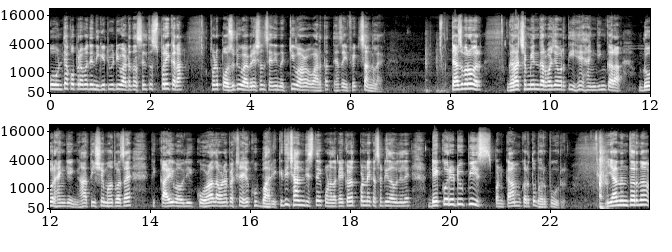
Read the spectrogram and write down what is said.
कोणत्या कोपऱ्यामध्ये निगेटिव्हिटी वाटत असेल तर स्प्रे करा. थोडे पॉझिटिव्ह व्हायब्रेशन्स यांनी नक्की वा वाढतात. त्याचा इफेक्ट चांगला आहे. त्याचबरोबर घराच्या मेन दरवाज्यावरती हे हँगिंग करा. डोअर हँगिंग हा अतिशय महत्त्वाचा आहे. ती काळी बावली कोहळा लावण्यापेक्षा हे खूप भारी. किती छान दिसते कोणाला काही कळत पण नाही कसाठी लावलेलं आहे. डेकोरेटिव्ह पीस पण काम करतो भरपूर. यानंतरनं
